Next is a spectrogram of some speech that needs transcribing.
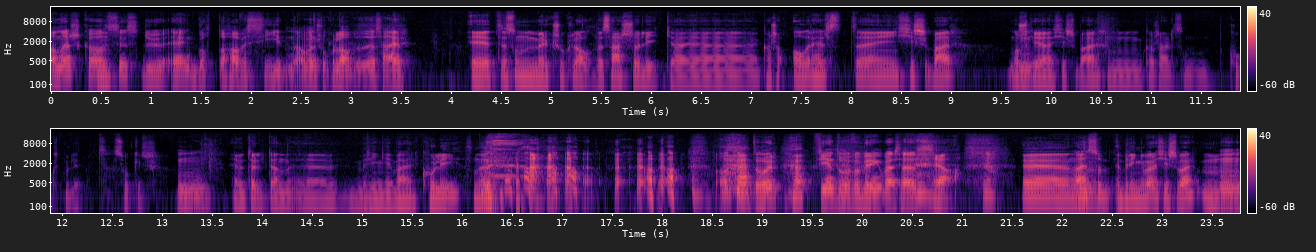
Anders, hva syns du er godt å ha ved siden av en sjokoladedessert? Etter sånn mørk sjokoladedessert så liker jeg eh, kanskje aller helst eh, kirsebær. Norske kirsebær som kanskje er litt sånn kokt med litt sukker. Mm. Eventuelt en eh, bringebærcoli. Som det heter. Fint ord. Fint ord for bringebærsaus. ja. Eh, nei, så bringebær og kirsebær. Mm. Mm.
